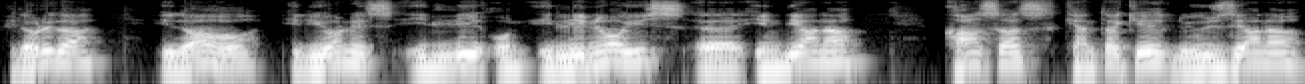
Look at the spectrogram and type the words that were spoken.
Florida, Idaho, Illinois, Illi- Illinois, e, Indiana, Kansas, Kentucky, Louisiana,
